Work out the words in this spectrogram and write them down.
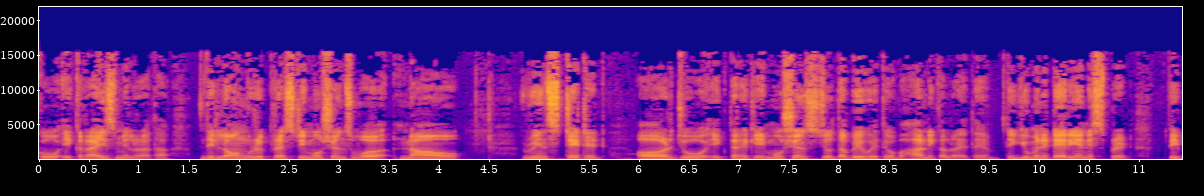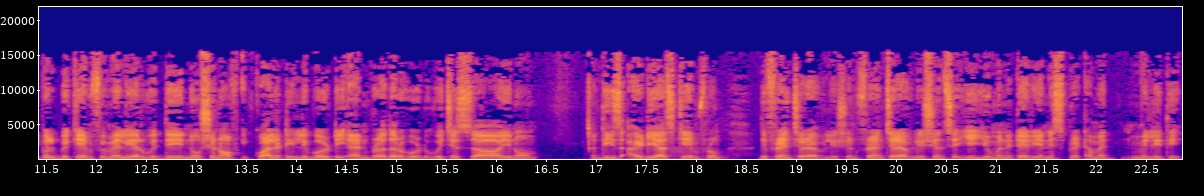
को एक राइज मिल रहा था। The long repressed emotions were now reinstated और जो एक तरह के इमोशंस जो दबे हुए थे, वो बाहर निकल रहे थे। The humanitarian spirit people became familiar with the notion of equality, liberty, and brotherhood, which is, uh, you know, these ideas came from the French Revolution. French Revolution से ये ह्यूमनिटेरियन स्पिरिट हमें मिली थी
